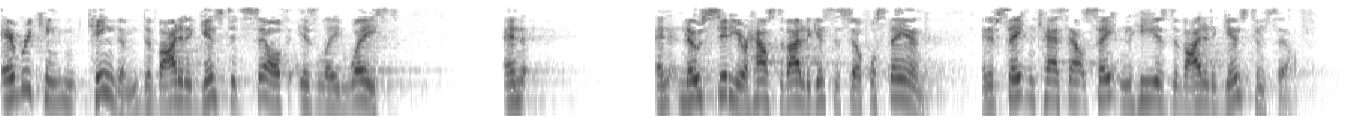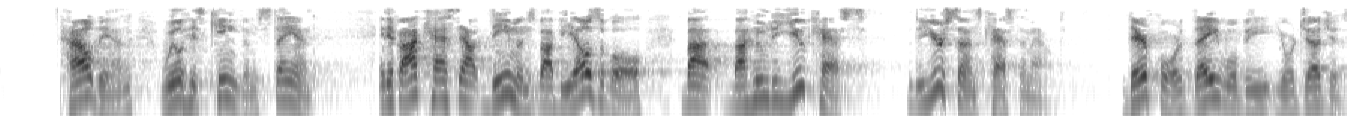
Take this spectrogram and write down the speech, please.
Every kingdom divided against itself is laid waste. And, and no city or house divided against itself will stand. And if Satan casts out Satan, he is divided against himself. How then will his kingdom stand? And if I cast out demons by Beelzebul, by, by whom do you cast? Do your sons cast them out? Therefore they will be your judges.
